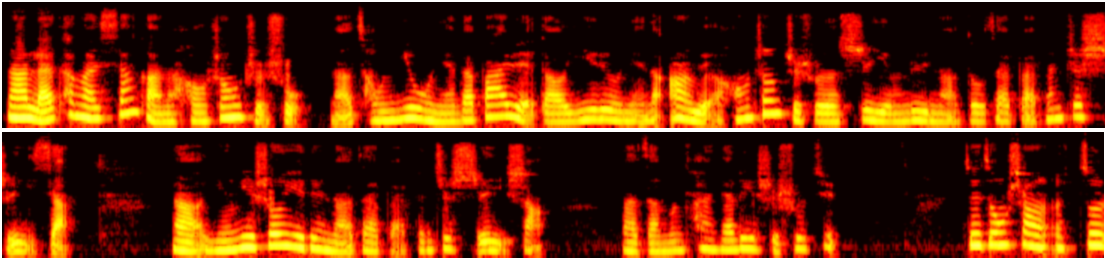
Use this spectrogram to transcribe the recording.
那来看看香港的恒生指数，那从一五年的八月到一六年的二月，恒生指数的市盈率呢都在百分之十以下，那盈利收益率呢在百分之十以上。那咱们看一下历史数据，最终上最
